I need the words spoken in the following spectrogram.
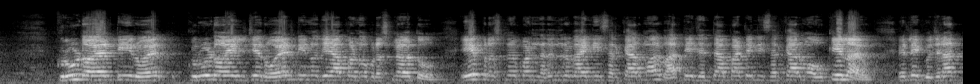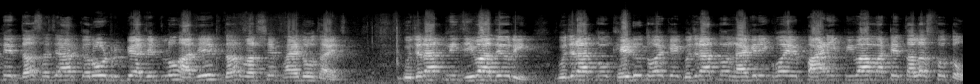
ક્રૂડ ઓઇલથી રોયલ ક્રૂડ ઓઇલ જે રોયલ્ટીનો જે આપણનો પ્રશ્ન હતો, એ પ્રશ્ન પણ નરેન્દ્રભાઈની સરકારમાં, ભારતીય જનતા પાર્ટીની સરકારમાં ઉકેલાયો એટલે ગુજરાતને દસ હજાર કરોડ રૂપિયા જેટલો આજે દર વર્ષે ફાયદો થાય છે. ગુજરાતની જીવાદેવરી ગુજરાતનો ખેડૂત હોય કે ગુજરાતનો નાગરિક હોય, એ પાણી પીવા માટે તલસતો હતો.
